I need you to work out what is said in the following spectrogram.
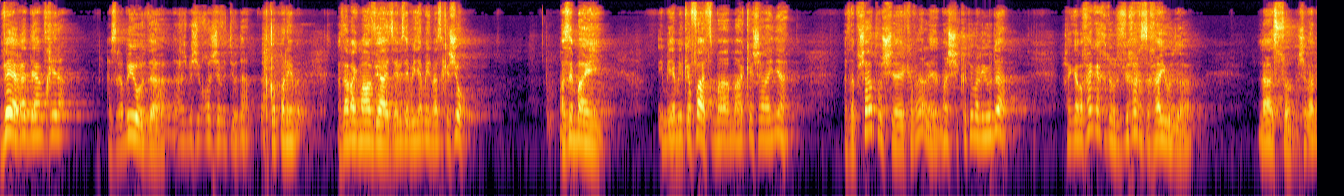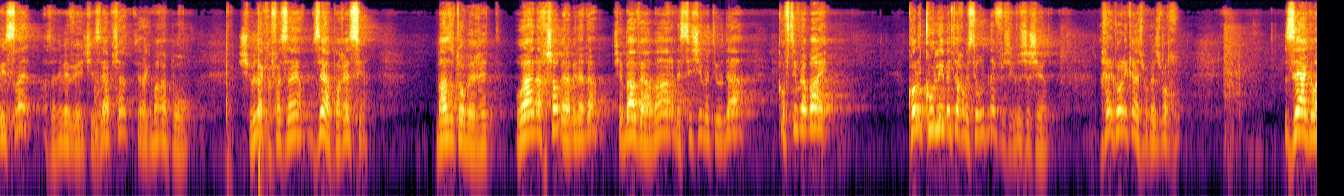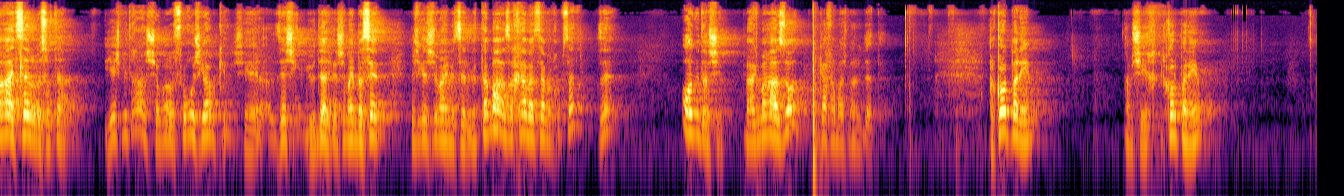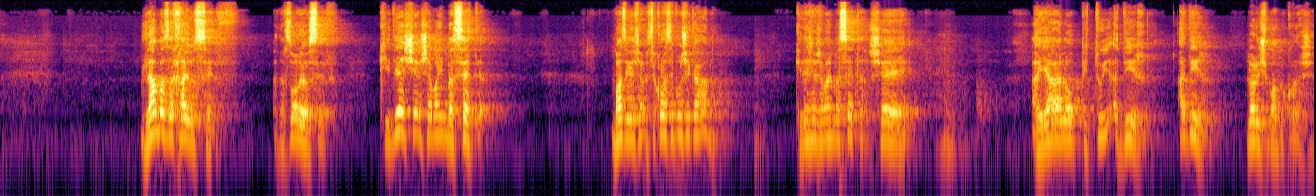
וירד לים תחילה. אז רבי יהודה, נחש בשבחו שבט יהודה. על כל פנים, אז למה הגמרא מביאה את זה? אם זה בנימין, מה זה קשור? מה זה מה היא? אם בנימין קפץ, מה, מה הקשר לעניין? אז הפשט הוא שהכוונה למה שכתוב על יהודה. גם אחר כך כתוב, לפיכך זכה יהודה לעשות בשלב בישראל. אז אני מבין שזה הפשט של הגמרא פה, שיהודה קפץ לים, זה הפרהסיה. מה זאת אומרת? הוא היה נחשוב אל הבן אדם, שבא ואמר, נשיא שבט יהודה, קופצים למים. כל כולי בתוך מסירות נפש, קדוש השם. לכן הכל נקרא שם, הקדוש ברוך הוא. זה הגמרא אצלנו בסוטה. יש מדרש שאומר בפירוש גם כן, שזה שיהודה, יש שמיים בסד, יש כאלה שמיים אצל תמר, זכה ויצא מלכו. בסדר, זה עוד מדרשים. מהגמרא הזאת, ככה משמע לדעתי. על כל פנים, נמשיך, על כל פנים, למה זכה יוסף? אז נחזור ליוסף. קידש שם שמיים בסתר. מה זה? זה כל הסיפור שקראנו. קידש שם שמיים בסתר, שהיה לו פיתוי אדיר, אדיר, לא לשמוע בקול השם.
